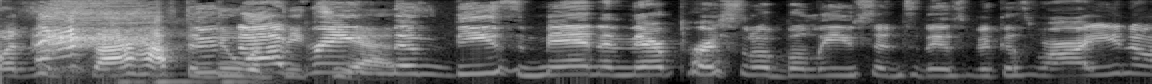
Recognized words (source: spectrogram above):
what does that have to do do, not with bring BTS? them these men and their personal beliefs into this because why you know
